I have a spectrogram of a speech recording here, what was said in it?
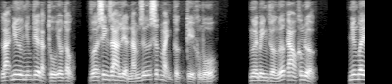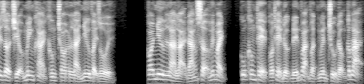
Lại như những kia đặc thù yêu tộc, vừa sinh ra liền nắm giữ sức mạnh cực kỳ khủng bố. Người bình thường ước ao không được. Nhưng bây giờ triệu minh khải không cho là như vậy rồi. Coi như là lại đáng sợ huyết mạch, cũng không thể có thể được đến vạn vật nguyên chủ động cấp lại.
